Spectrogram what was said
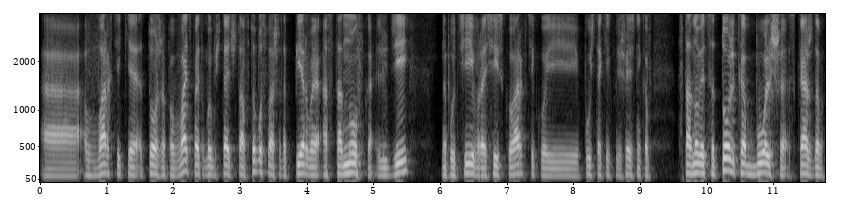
в Арктике тоже побывать, поэтому будем считать, что автобус ваш – это первая остановка людей на пути в российскую Арктику, и пусть таких путешественников становится только больше с каждым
